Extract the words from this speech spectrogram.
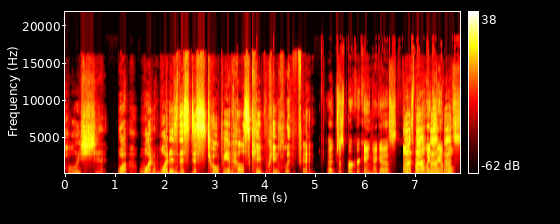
Holy shit! What what what is this dystopian hellscape we live in? Uh, just Burger King, I guess. That's my only examples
